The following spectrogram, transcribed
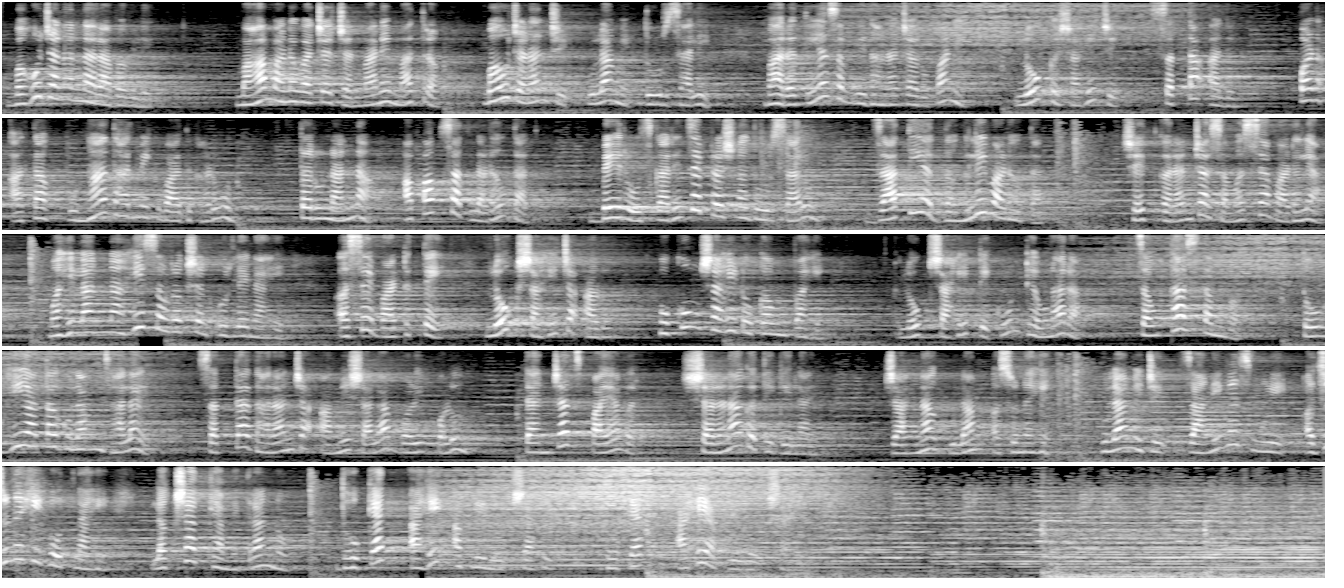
बहुजनांना राबविले. महामानवाच्या जन्माने मात्र बहुजनांची गुलामी दूर झाली. भारतीय संविधानाच्या रूपाने लोकशाहीची सत्ता आली. पण आता पुन्हा धार्मिक वाद घडवून तरुणांना आपापसात लढवतात. बेरोजगारीचे प्रश्न दूर सारून जातीय दंगली वाढवतात. शेतकऱ्यांच्या समस्या वाढल्या. महिलांनाही संरक्षण उरले नाही. असे वाटते. लोकशाहीच्या आडून हुकुमशाही डोकावून पाही. लोकशाही टेकून ठेवणारा चौथा स्तंभ तोही आता गुलाम झालाय. सत्ताधारांच्या आमिषाला बळी पडून त्यांच्याच पायावर शरणागती गेलाय. ज्यांना गुलाम असूनही गुलामीची जाणीवच मुळी अजूनही होत नाही. लक्षात घ्या मित्रांनो धोक्यात आहे आपली लोकशाही. धोक्यात आहे आपली लोकशाही.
